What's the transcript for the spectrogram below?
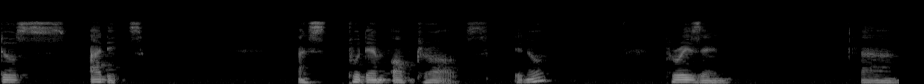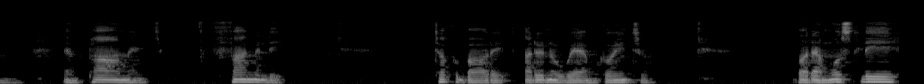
those addicts and put them off drugs you know prison um, empowerment, family. Talk about it. I don't know where I'm going to, but I'm mostly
